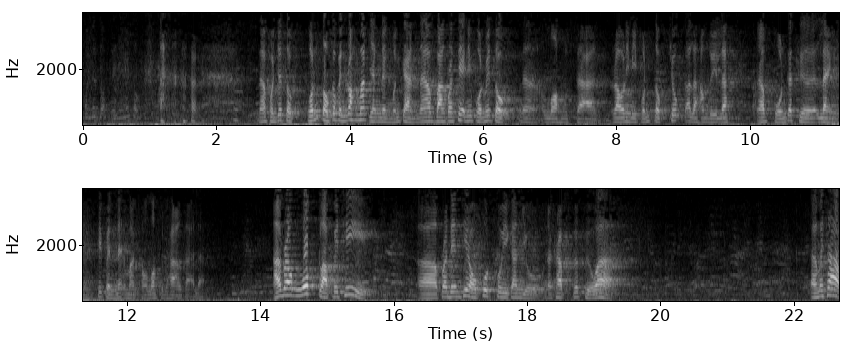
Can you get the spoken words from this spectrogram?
ฝนจะตกแต่ยังไม่ตก นะฝนจะตกฝนตกก็เป็นรหมัดอย่างหนึ่งเหมือนกันนะบางประเทศนี่ฝนไม่ตกนะอัลลอฮฺมุสตาเรานี่มีฝนตกชุกอัลฮัมดุลิลละนะฝนก็คือแหล่งที่เป็นเนืมันของลอสุบฮานตะละเราวกกลับไปที่ประเด็นที่เราพูดคุยกันอยู่นะครับ ก็คือว่าไม่ทราบ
